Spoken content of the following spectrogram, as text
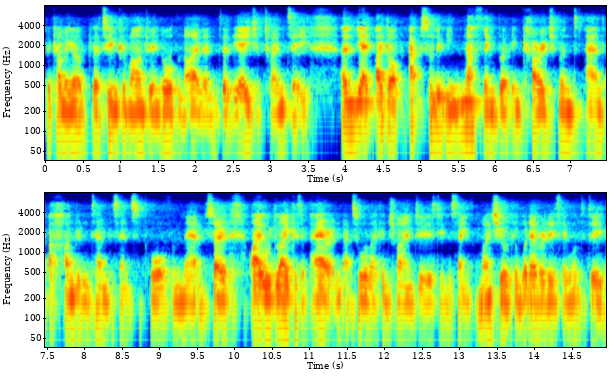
becoming a platoon commander in Northern Ireland at the age of 20. And yet I got absolutely nothing but encouragement and 110% support from them. So I would like, as a parent, that's all I can try and do is do the same for my children, whatever it is they want to do.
